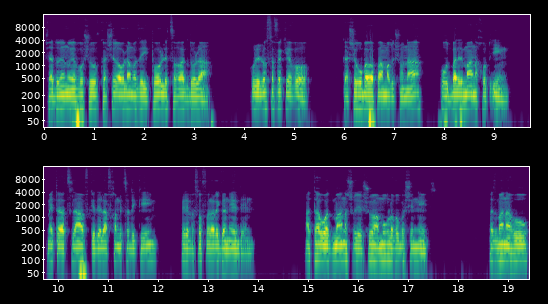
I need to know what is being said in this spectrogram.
שאדוננו יבוא שוב כאשר העולם הזה ייפול לצרה גדולה. הוא ללא ספק יבוא. כאשר הוא בא בפעם הראשונה, הוא הוטבע למען החוטאים, מת על הצלב כדי להפכם לצדיקים, ולבסוף עלה לגן עדן. עתה הוא הזמן אשר ישוע אמור לבוא בשנית. בזמן ההוא,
